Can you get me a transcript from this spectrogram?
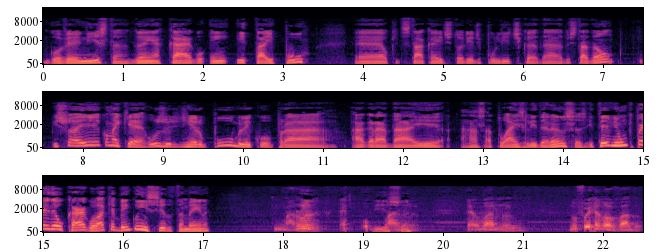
governista ganha cargo em Itaipu. É o que destaca a editoria de política da, do Estadão. Isso aí, como é que é? Uso de dinheiro público para agradar aí as atuais lideranças? E teve um que perdeu o cargo lá, que é bem conhecido também, né? Maru, né? Isso. Maru. É, o Maru não foi renovado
